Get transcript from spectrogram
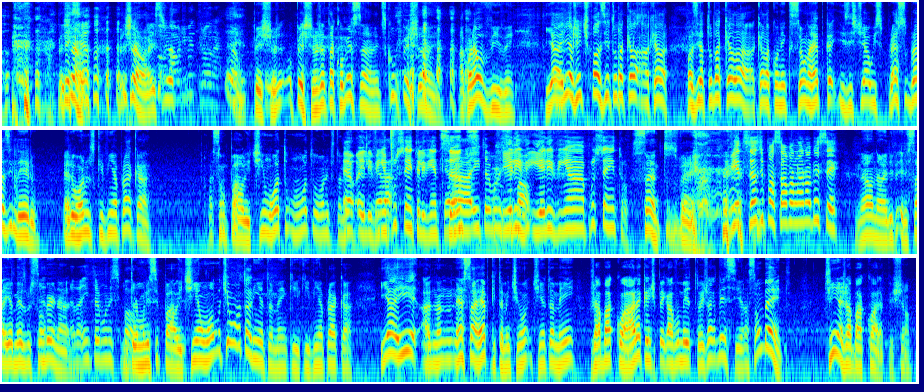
Peixão, Peixão, aí você já. de metrô, né? Peixão, o Peixão já tá começando, hein? Desculpa o Peixão aí. Agora é ao vivo, hein? E aí a gente fazia toda aquela, aquela, fazia toda aquela, aquela conexão. Na época existia o Expresso Brasileiro. Era o ônibus que vinha pra cá, pra São Paulo. E tinha um outro, um outro ônibus também. É, ele vinha era- pro centro, ele vinha de Santos. E ele, e ele vinha pro centro. Santos, velho. Vinha de Santos e passava lá no ABC. Não, não, ele, ele saía mesmo de São Bernardo. Era intermunicipal. Intermunicipal. E tinha, um, tinha uma outra linha também que, que vinha pra cá. E aí, a- nessa época, também tinha, tinha também Jabaquara, que a gente pegava o metrô e já descia na São Bento. Tinha Jabaquara, Peixão.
